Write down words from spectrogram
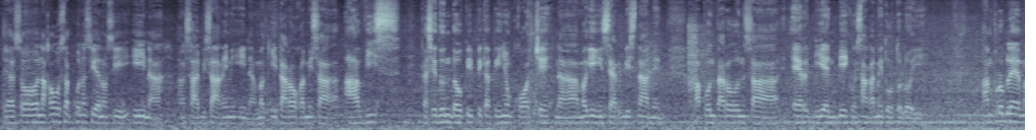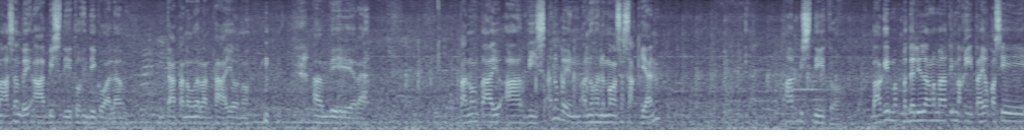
Yeah, so nakausap ko na si ano si Ina. Ang sabi sa akin ni Ina, magkita raw kami sa Avis kasi doon daw pipikapin yung kotse na magiging service namin papunta roon sa Airbnb kung saan kami tutuloy. Ang problema, asan ba yung Avis dito? Hindi ko alam. Tatanong na lang tayo, no? Ang bihira. Tanong tayo, Avis. Ano ba yun? Anuhan ng mga sasakyan? Avis dito. Bagay, ma- madali lang naman natin makita yun kasi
